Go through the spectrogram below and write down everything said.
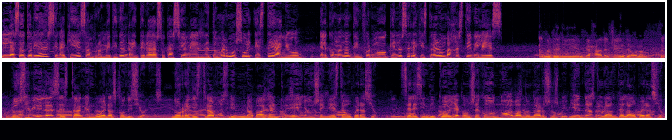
Las autoridades iraquíes han prometido en reiteradas ocasiones retomar Mosul este año. El comandante informó que no se registraron bajas civiles. Los civiles están en buenas condiciones. No registramos ninguna baja entre ellos en esta operación. Se les indicó y aconsejó no abandonar sus viviendas durante la operación,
